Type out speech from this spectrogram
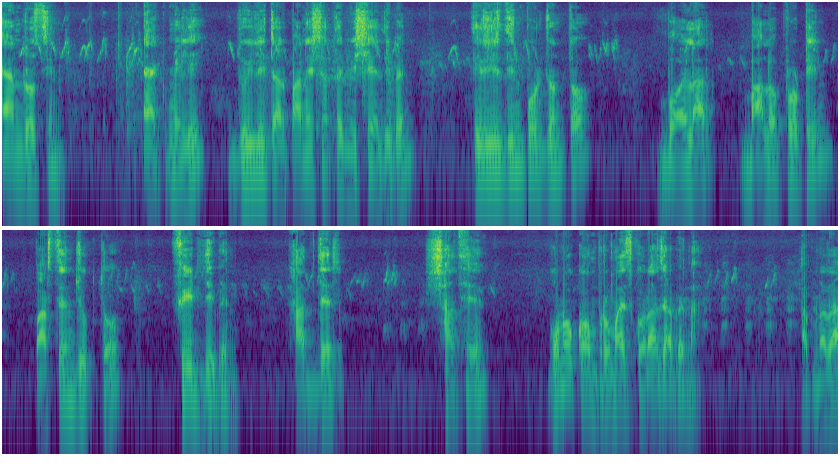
অ্যান্ড্রোসিন। এক মিলি দুই লিটার পানির সাথে মিশিয়ে দিবেন তিরিশ দিন পর্যন্ত ব্রয়লার ভালো প্রোটিন পার্সেন্টযুক্ত ফিড দিবেন। খাদ্যের সাথে কোনো কম্প্রোমাইজ করা যাবে না। আপনারা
